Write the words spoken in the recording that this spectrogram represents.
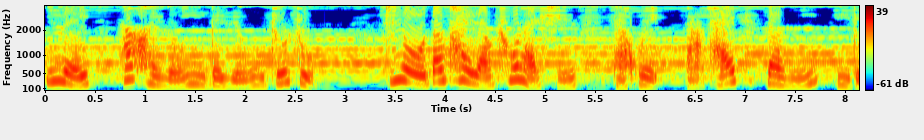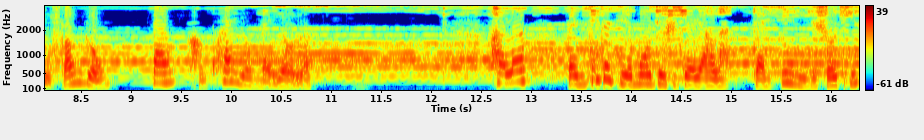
因为它很容易被云雾遮住。只有当太阳出来时，才会打开，让你一睹芳容。但很快又没有了。好了，本期的节目就是这样了，感谢你的收听。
